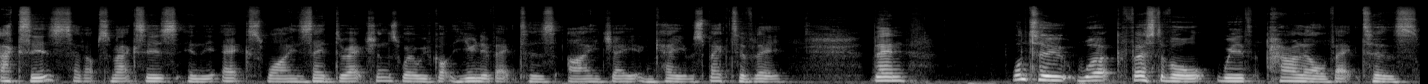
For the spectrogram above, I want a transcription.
axes, set up some axes in the x, y, z directions where we've got the unit vectors i, j and k respectively, then want to work first of all with parallel vectors.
